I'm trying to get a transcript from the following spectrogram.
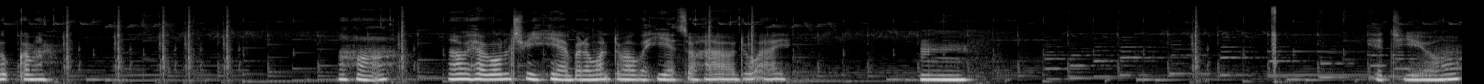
Oh, come on. Uh-huh. Now we have all three here, but I want them over here, so how do I... Hmm... Get you...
